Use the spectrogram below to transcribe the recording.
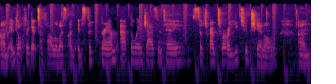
Um, and don't forget to follow us on Instagram at The Way Jazz and Tay. Subscribe to our YouTube channel. Um,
